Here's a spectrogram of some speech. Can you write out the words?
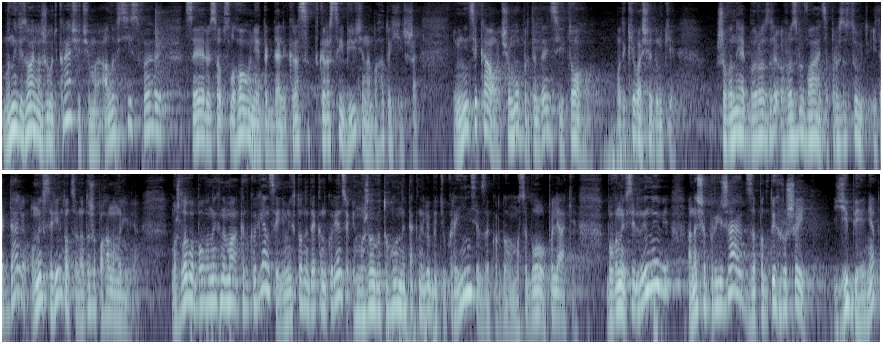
вони візуально живуть краще, ніж ми, але всі сфери сервісу, обслуговування і так далі, крас, краси і б'юті набагато гірше. І мені цікаво, чому претенденції того, от які ваші думки, що вони якби розвиваються, прогресують і так далі, них все рівно це на дуже поганому рівні. Можливо, бо у них немає конкуренції, їм ніхто не дає конкуренцію, і можливо того вони так не люблять українців за кордоном, особливо поляки. Бо вони всі ліниві, а наші приїжджають за понти грошей, єбенять,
